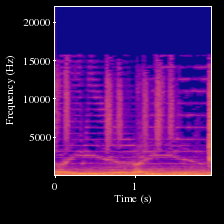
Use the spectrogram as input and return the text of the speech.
Oh.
